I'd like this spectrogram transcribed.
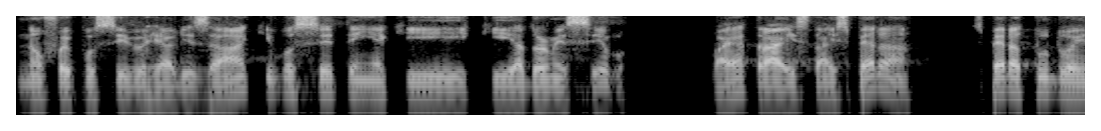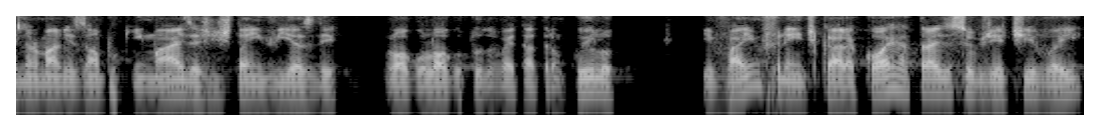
não foi possível realizar que você tenha que, que adormecê-lo. Vai atrás, tá? Espera, espera tudo aí normalizar um pouquinho mais. A gente está em vias de logo, logo tudo vai estar tá tranquilo. E vai em frente, cara. Corre atrás desse objetivo aí.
